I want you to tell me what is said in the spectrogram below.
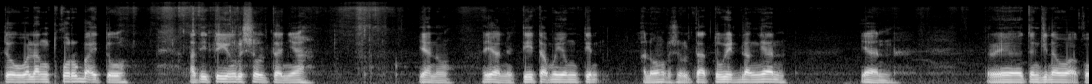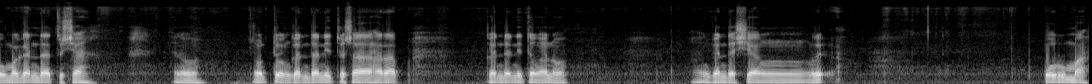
Ito walang kurba ito. At ito yung resulta niya. Yan oh. Ayan tita mo yung tin, ano resulta tuwid lang yan. Yan. Pero itong ginawa ko maganda to siya. Ano ito ang ganda nito sa harap. Ganda nitong ano. Ang ganda siyang forma.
